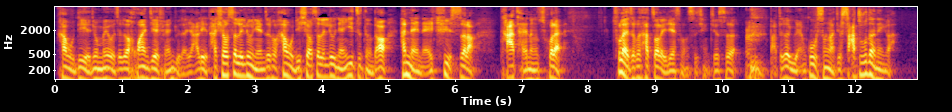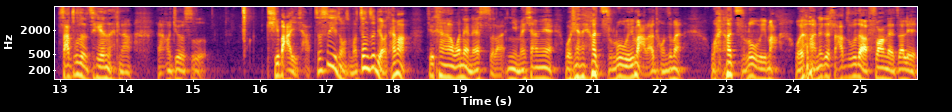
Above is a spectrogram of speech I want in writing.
汉武帝也就没有这个换届选举的压力。他消失了六年之后，汉武帝消失了六年，一直等到他奶奶去世了，他才能出来。出来之后，他做了一件什么事情？就是 把这个袁固生啊，就杀猪的那个杀猪的这些人呢，然后就是提拔一下。这是一种什么政治表态嘛？就看看我奶奶死了，你们下面我现在要指鹿为马了，同志们，我要指鹿为马，我要把那个杀猪的放在这里，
